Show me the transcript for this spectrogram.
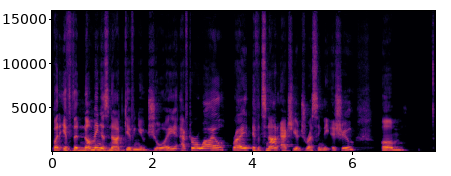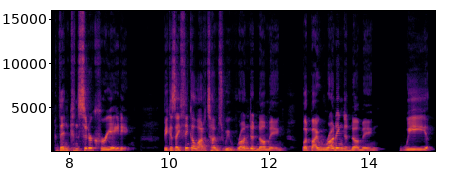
But if the numbing is not giving you joy after a while right if it's not actually addressing the issue um then consider creating. Because i think a lot of times we run to numbing but by running to numbing we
